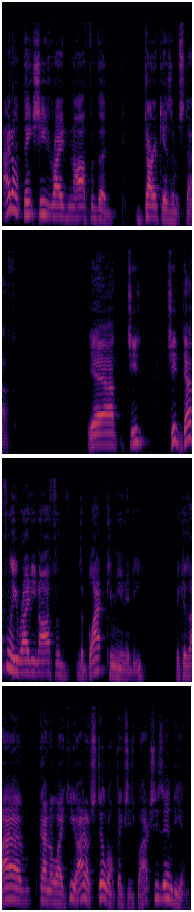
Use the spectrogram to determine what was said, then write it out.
I don't think she's riding off of the darkism stuff. Yeah, she she's definitely riding off of the black community because I kind of like you. I don't, still don't think she's black. She's Indian.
